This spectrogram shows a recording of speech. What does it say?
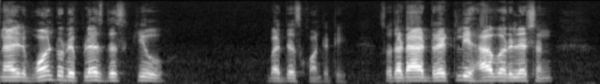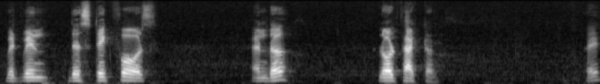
And I want to replace this q by this quantity. So, that I directly have a relation between the stick force and the load factor right.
